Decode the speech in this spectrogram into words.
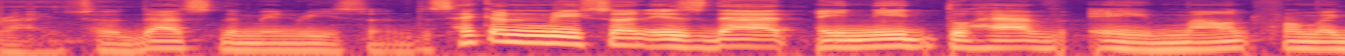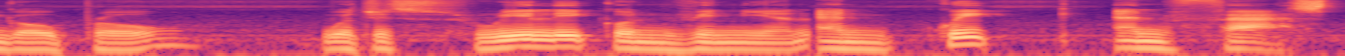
right so that's the main reason. The second reason is that i need to have a mount for my gopro which is really convenient and quick and fast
